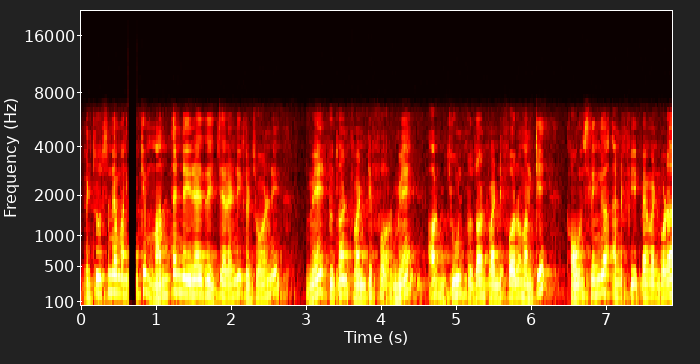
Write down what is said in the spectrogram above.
ఇక్కడ చూస్తుంటే మనకి మంత్ అండ్ ఇయర్ అయితే ఇచ్చారండి. ఇక్కడ చూడండి. May two thousand twenty four May or June two thousand twenty ఫోర్లో మనకి కౌన్సిలింగ్ అండ్ ఫీ పేమెంట్ కూడా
